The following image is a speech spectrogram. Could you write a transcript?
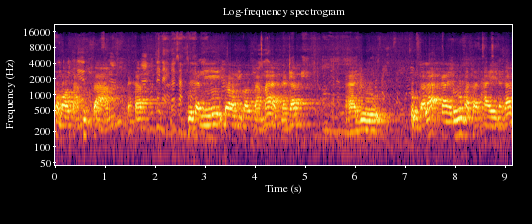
พม33 นะครับที่ไหนก็สั่งคือท่านนี้ก็มีความสามารถนะครับอ่าอยู่กลุ่มสาระการรู้ภาษาไทยนะครับ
